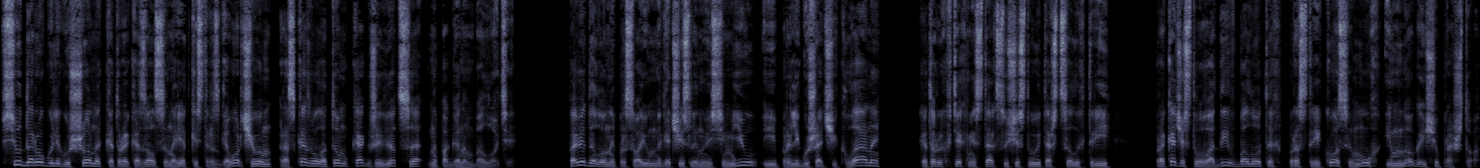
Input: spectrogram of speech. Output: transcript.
Всю дорогу лягушонок, который оказался на редкость разговорчивым, рассказывал о том, как живется на поганом болоте. Поведал он и про свою многочисленную семью, и про лягушачьи кланы, которых в тех местах существует аж целых три, про качество воды в болотах, про стрекоз и мух и много еще про что.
